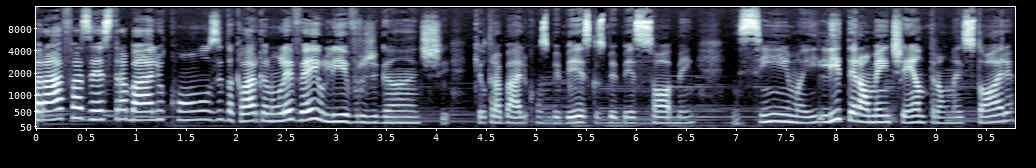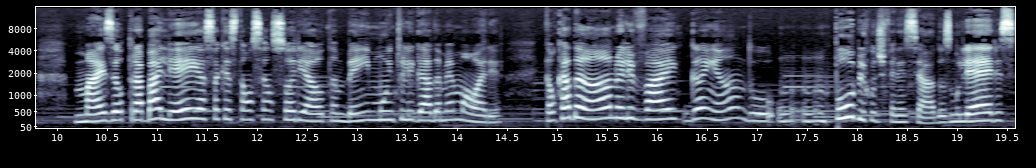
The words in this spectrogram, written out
para fazer esse trabalho com os. Claro que eu não levei o livro gigante, que eu trabalho com os bebês, que os bebês sobem em cima e literalmente entram na história, mas eu trabalhei essa questão sensorial também, muito ligada à memória. Então, cada ano ele vai ganhando um, um, público diferenciado. As mulheres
